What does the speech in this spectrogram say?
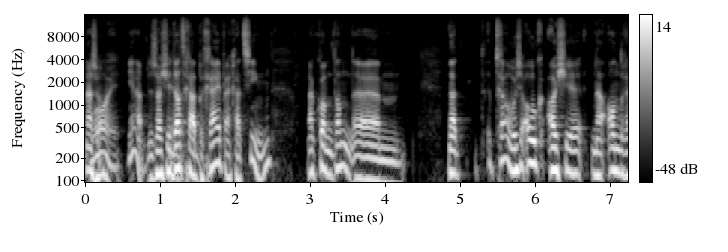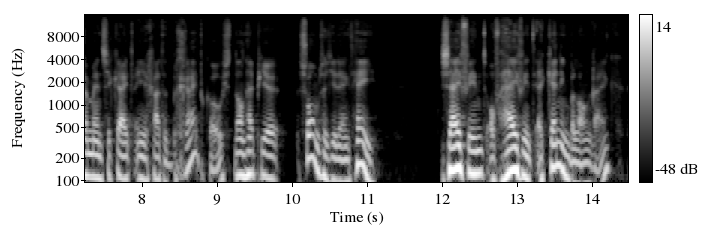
Nou, zo. Mooi. Ja, dus als je dat gaat begrijpen en gaat zien, dan komt dan. ehm, nou, trouwens, ook als je naar andere mensen kijkt en je gaat het begrijpen, Koos, dan heb je soms dat je denkt: hé, hey, zij vindt of hij vindt erkenning belangrijk.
